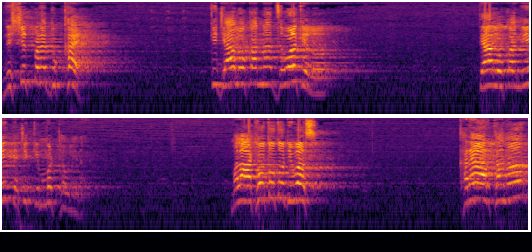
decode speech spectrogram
निश्चितपणे दुःख आहे की ज्या लोकांना जवळ केलं त्या लोकांनी त्याची किंमत ठेवली नाही. मला आठवतो तो दिवस. खऱ्या अर्थानं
